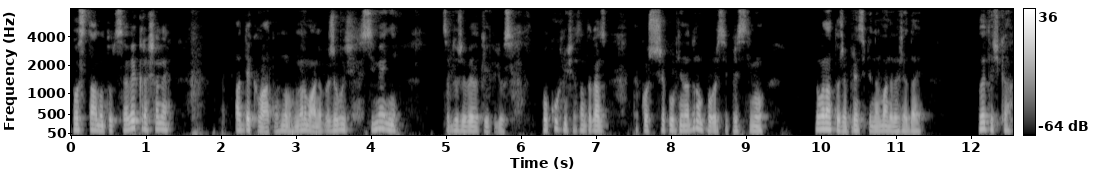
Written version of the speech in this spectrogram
По стану тут все викрашене адекватно. Ну, нормально. Живуть сімейні, це дуже великий плюс. По кухні, зараз така, також ще кухня на другому поверсі присніму. Ну, вона теж, в принципі, нормально виглядає. Плиточка,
